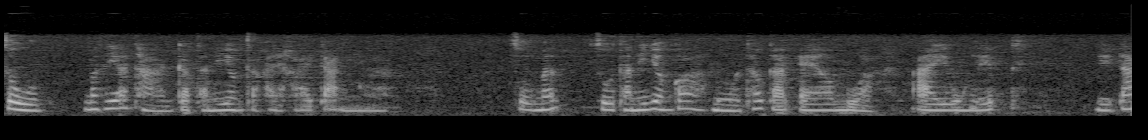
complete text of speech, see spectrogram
สูตรมัธยฐานกับฐานนิยมจะคล้ายๆกันนะสูตรมัสูตรฐานนิยมก็หมวดเท่ากับ L บวก I วงเล็บเดต้า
